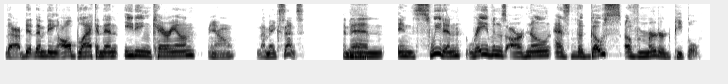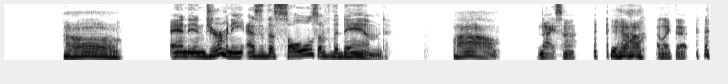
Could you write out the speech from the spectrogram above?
their them being all black and then eating carrion, you know, that makes sense. And Yeah. then in Sweden, ravens are known as the ghosts of murdered people. Oh. And in Germany as the souls of the damned. Wow. Nice, huh? Yeah. I like that.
